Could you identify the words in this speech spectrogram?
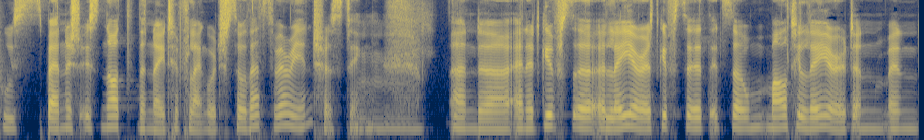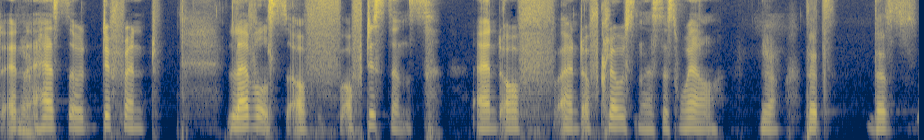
whose Spanish is not the native language. So that's very interesting Mm, and uh, and it gives a, a layer. It gives it. It's so multi-layered and and and Yeah. has so different levels of of distance and of and of closeness as well. Yeah, that's that's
